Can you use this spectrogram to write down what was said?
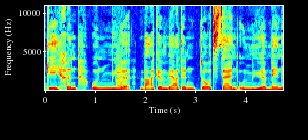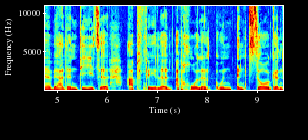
gehen und Mühewagen werden dort sein und Mühemänner werden diese Abfälle abholen und entsorgen.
